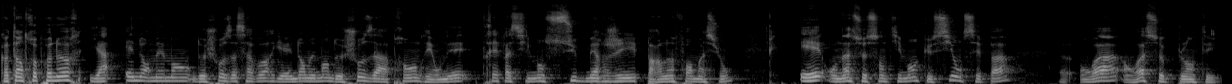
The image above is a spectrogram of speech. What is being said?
Quand tu es entrepreneur, il y a énormément de choses à savoir, il y a énormément de choses à apprendre et on est très facilement submergé par l'information. Et on a ce sentiment que si on ne sait pas, euh, on, va, on va se planter.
